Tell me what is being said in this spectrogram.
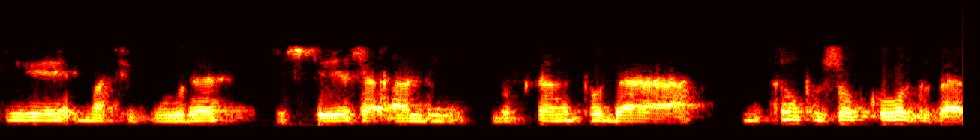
que uma figura que esteja ali no campo da no campo jocoso da,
